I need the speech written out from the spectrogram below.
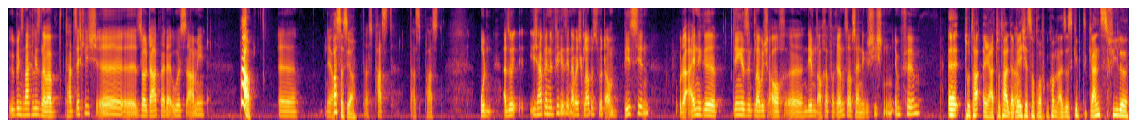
übrigens nachgelesen, aber tatsächlich äh, äh, Soldat bei der US Army. Ja, Äh, ja, passt das ja. das passt. Das passt. Und also ich habe ja nicht viel gesehen, aber ich glaube, es wird auch ein bisschen oder einige Dinge sind, glaube ich, auch, äh, nehmen auch Referenz auf seine Geschichten im Film. Äh, total, ja, total. Da Ja. wäre ich jetzt noch drauf gekommen. Also es gibt ganz viele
